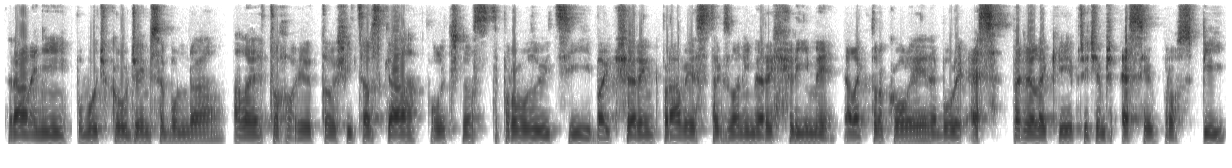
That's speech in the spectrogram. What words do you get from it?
která není pobočkou Jamesa Bonda, ale je to, je to švýcarská společnost provozující bike sharing právě s takzvanými rychlými elektrokoly neboli S-pedeleky, přičemž S je pro speed,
